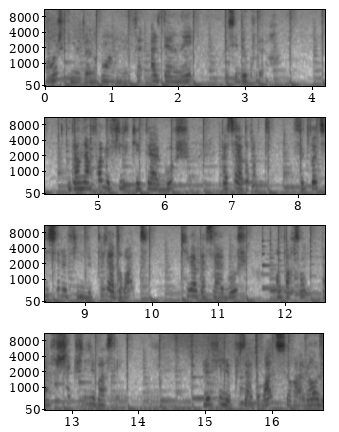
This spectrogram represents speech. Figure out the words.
orange qui me donneront un résultat alterné de ces deux couleurs. Dernière fois, le fil qui était à gauche passait à droite. Cette fois-ci, c'est le fil le plus à droite qui va passer à gauche en passant par chaque fil du bracelet. Le fil le plus à droite sera alors le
